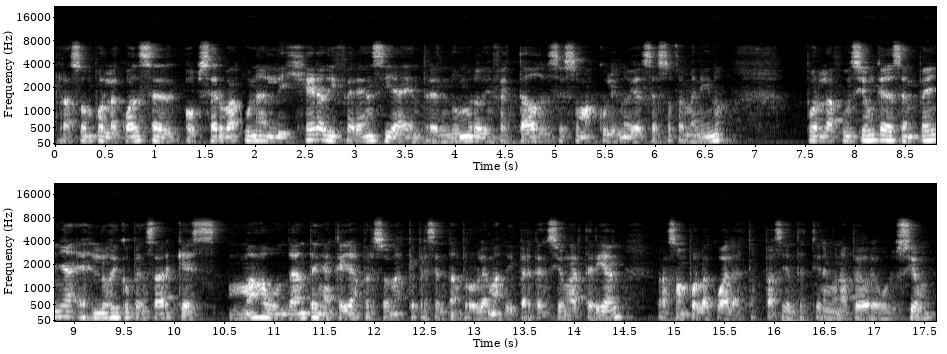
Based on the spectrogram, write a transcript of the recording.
razón por la cual se observa una ligera diferencia entre el número de infectados del sexo masculino y el sexo femenino. Por la función que desempeña, es lógico pensar que es más abundante en aquellas personas que presentan problemas de hipertensión arterial, razón por la cual estos pacientes tienen una peor evolución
